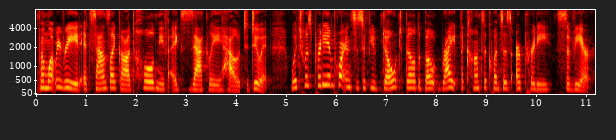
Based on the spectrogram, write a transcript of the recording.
From what we read, it sounds like God told Nephi exactly how to do it, which was pretty important since if you don't build a boat right, the consequences are pretty severe.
